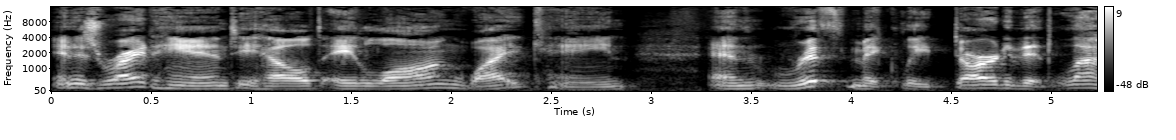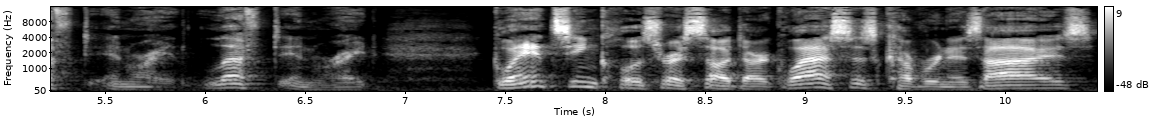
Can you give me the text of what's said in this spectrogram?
in his right hand he held a long white cane and rhythmically darted it left and right, left and right. Glancing closer, I saw dark glasses covering his eyes.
